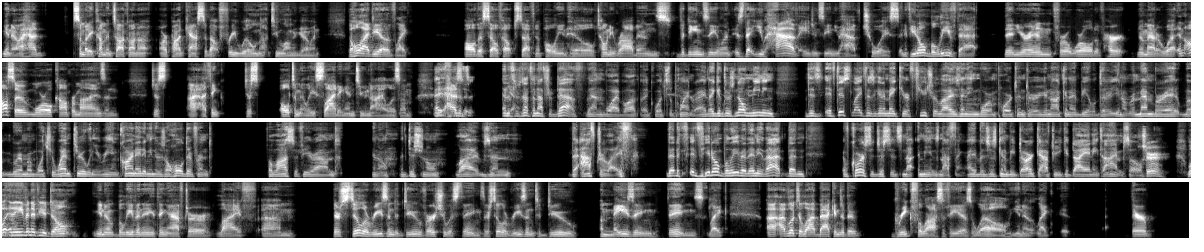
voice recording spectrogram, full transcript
you know, I had somebody come and talk on our, our podcast about free will not too long ago. And the whole idea of like all the self help stuff, Napoleon Hill, Tony Robbins, Vadim Zeland, is that you have agency and you have choice. And if you don't believe that, then you're in for a world of hurt no matter what. And also moral compromise and just, I, I think, just ultimately sliding into nihilism. And, it has and, if, and if there's nothing after death, then why bother? Like, what's the point, right? Like, if there's no meaning, this if this life isn't going to make your future lives any more important, or you're not going to be able to, you know, remember it, but remember what you went through when you reincarnate. I mean, there's a whole different philosophy around, you know, additional lives and the afterlife. That if, if you don't believe in any of that, then of course it just it's not it means nothing. Right? If it's just going to be dark after, you could die anytime. So Sure. Well, you and even if you don't, you know, believe in anything after life, um, there's still a reason to do virtuous things. There's still a reason to do amazing things. Like uh, I've looked a lot back into the Greek philosophy as well. You know, like it, they're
